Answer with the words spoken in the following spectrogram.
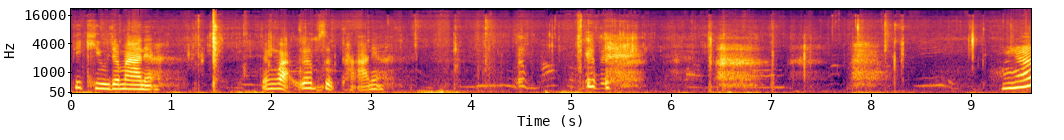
พี่คิวจะมาเนี่ย จังหวะเอื้อมสุดขาเนี่ยอึ๊บอึบงา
